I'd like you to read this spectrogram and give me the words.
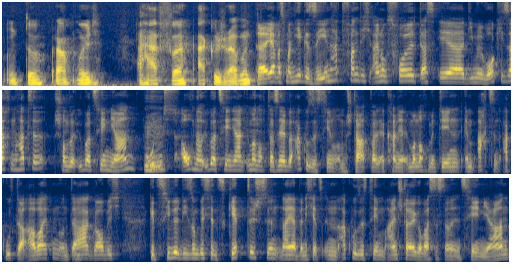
und da braucht man halt einen Haufen Akkuschrauber. Äh, ja, was man hier gesehen hat, fand ich eindrucksvoll, dass er die Milwaukee-Sachen hatte, schon seit über zehn Jahren und auch nach über zehn Jahren immer noch dasselbe Akkusystem am Start, weil er kann ja immer noch mit den M18-Akkus da arbeiten und da, glaube ich, gibt es viele, die so ein bisschen skeptisch sind. Naja, wenn ich jetzt in ein Akkusystem einsteige, was ist dann in zehn Jahren?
